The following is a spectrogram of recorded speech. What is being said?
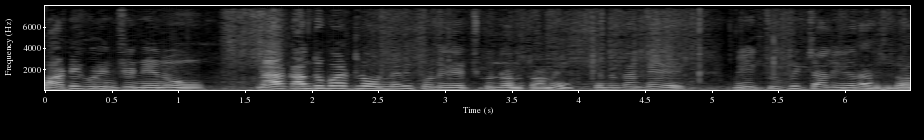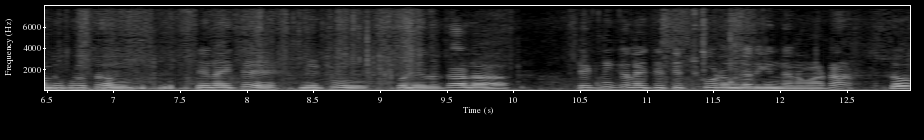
వాటి గురించి నేను నాకు అందుబాటులో ఉన్నది కొన్ని తెచ్చుకున్నాను స్వామి. ఎందుకంటే మీకు చూపించాలి కదా సో అందుకోసం నేనైతే మీకు కొన్ని రకాల టెక్నికల్ అయితే తెచ్చుకోవడం జరిగిందనమాట సో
